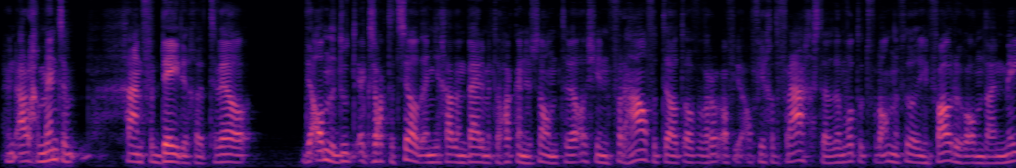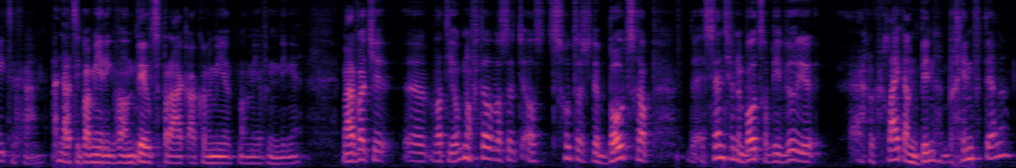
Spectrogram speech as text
hun argumenten gaan verdedigen. Terwijl de ander doet exact hetzelfde en je gaat dan beide met de hak in de zand. Terwijl als je een verhaal vertelt over, of, je, of je gaat vragen stellen, dan wordt het voor de ander veel eenvoudiger om daar mee te gaan. En dat maar meer van beeldspraakacademie en meer van die dingen. Maar wat, je, uh, wat hij ook nog vertelt was dat als het is goed als je de boodschap, de essentie van de boodschap, die wil je eigenlijk gelijk aan het begin vertellen.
